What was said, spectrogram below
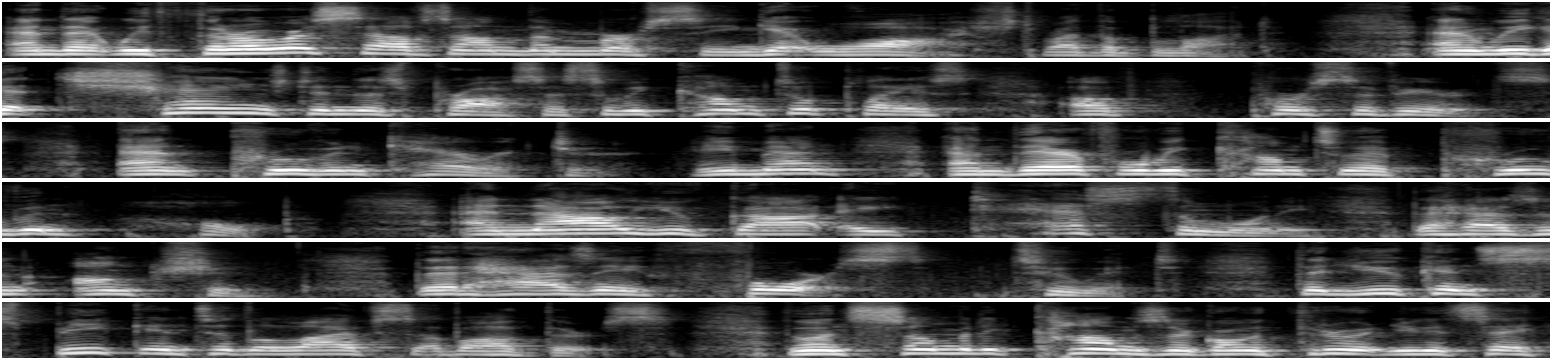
and that we throw ourselves on the mercy and get washed by the blood. And we get changed in this process. So we come to a place of perseverance and proven character. Amen. And therefore we come to a proven hope. And now you've got a testimony that has an unction, that has a force to it, that you can speak into the lives of others. When somebody comes, they're going through it, and you can say,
